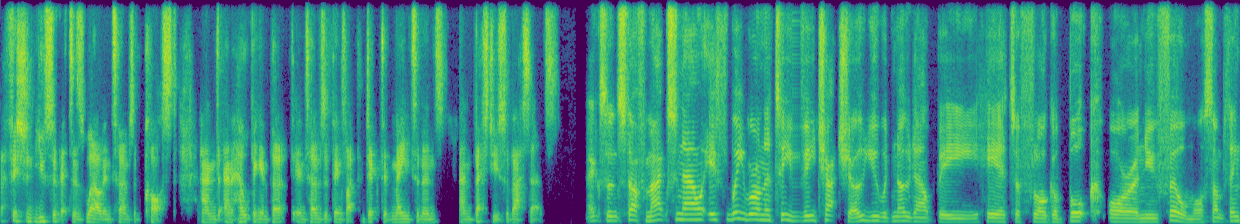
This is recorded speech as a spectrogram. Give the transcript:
efficient use of it as well in terms of cost and and helping in, in terms of things like predictive maintenance and best use of assets Excellent stuff, Max. Now, if we were on a TV chat show, you would no doubt be here to flog a book or a new film or something.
